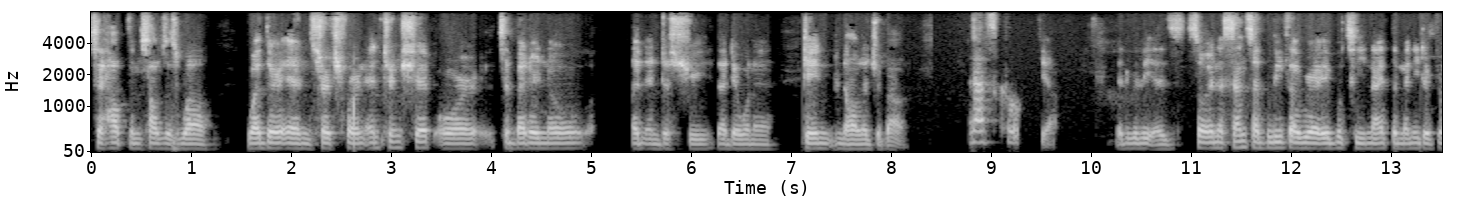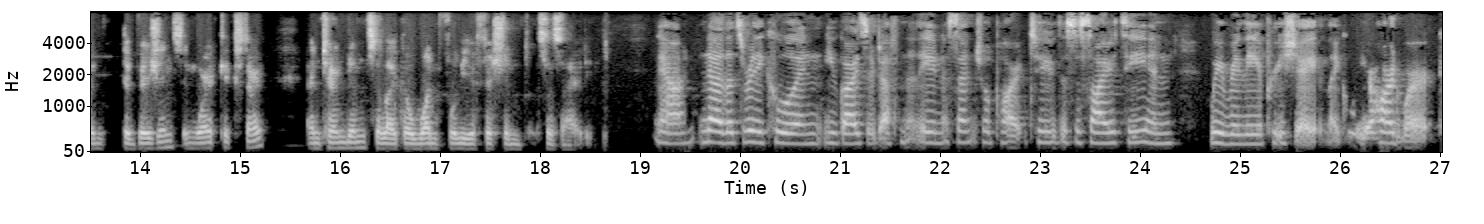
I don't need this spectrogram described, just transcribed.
to help themselves as well, whether in search for an internship or to better know an industry that they want to gain knowledge about. That's cool. Yeah, it really is. So, in a sense, I believe that we're able to unite the many different divisions in Warwick Kickstart and turn them to like a one fully efficient society. Yeah, no, that's really cool. And you guys are definitely an essential part to the society. And we really appreciate like all your hard work.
